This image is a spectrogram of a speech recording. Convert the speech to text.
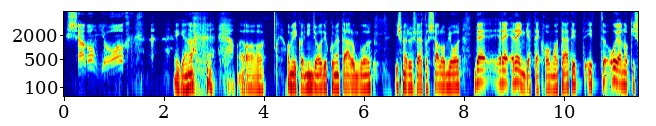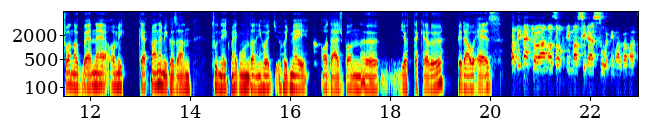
Shalom, jól. igen, a, a amerikai ninja audio kommentárunkból ismerős lehet a Shalom jól, de re, rengeteg hangot, tehát itt, itt olyanok is vannak benne, amiket már nem igazán tudnék megmondani, hogy, hogy mely adásban ö, jöttek elő. Például ez. Az oknimmal szíven szúrni magamat.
